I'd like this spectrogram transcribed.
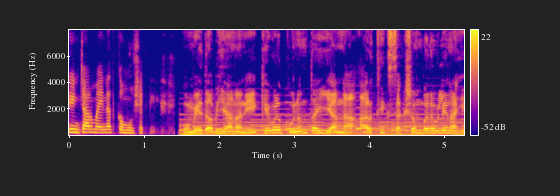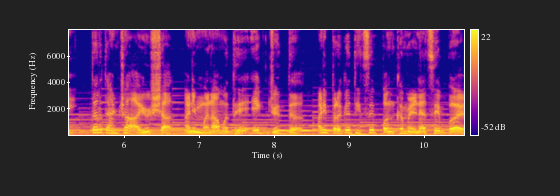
तीन चार महिन्यात कमवू शकले. उमेद अभियानाने केवळ पूनमताई यांना आर्थिक सक्षम बनवले नाही तर त्यांच्या आयुष्यात आणि मनामध्ये एक जिद्द आणि प्रगतीचे पंख मिळण्याचे बळ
